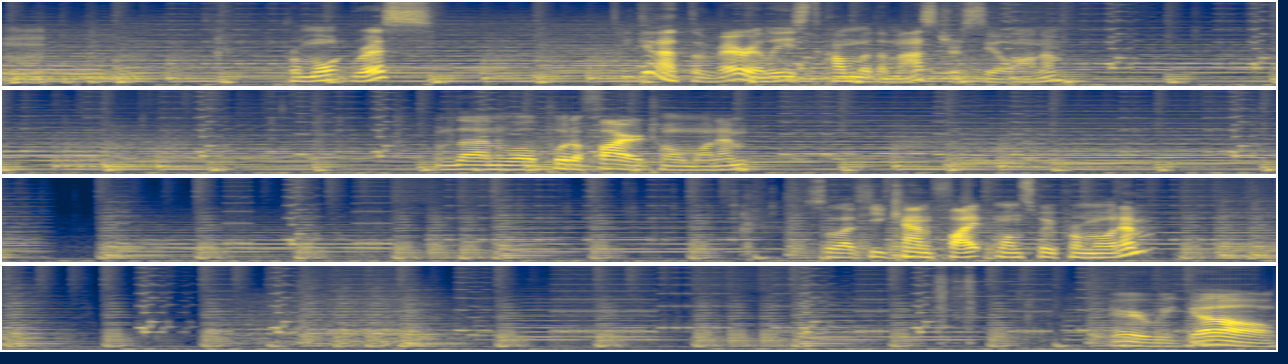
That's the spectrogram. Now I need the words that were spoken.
Hmm. Promote Wrys. You can at the very least come with a Master Seal on him. And then we'll put a Fire Tome on him. so that he can fight once we promote him. There we go.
